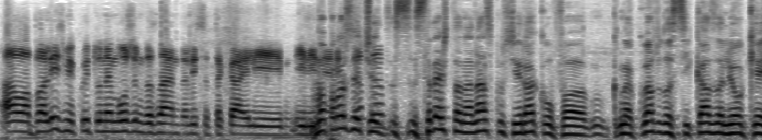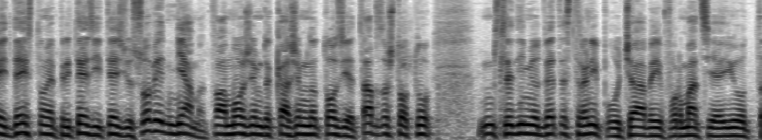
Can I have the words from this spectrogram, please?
алабализми, които не можем да знаем дали са така или, или Въпросът не. е, че среща на Наско Сираков, на която да си казали, окей, действаме при тези и тези условия, няма. Това можем да кажем на този етап, защото следим и от двете страни, получаваме информация и от,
